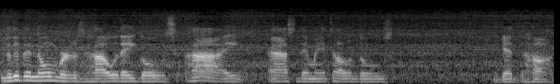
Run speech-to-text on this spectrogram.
Look at the numbers how they goes high as the metal goes get hot.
